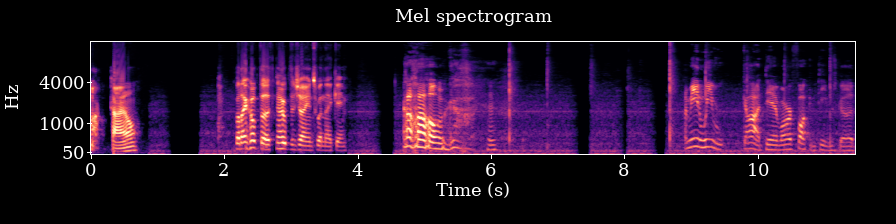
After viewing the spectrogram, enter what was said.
fuck, Kyle? But I hope the I hope the Giants win that game. Oh god. I mean, we. God damn, our fucking team's good.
